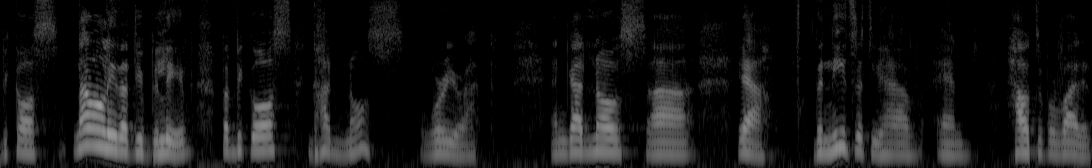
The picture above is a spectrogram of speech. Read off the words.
because not only that you believe, but because God knows where you're at. And God knows, uh, yeah, the needs that you have and how to provide it.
